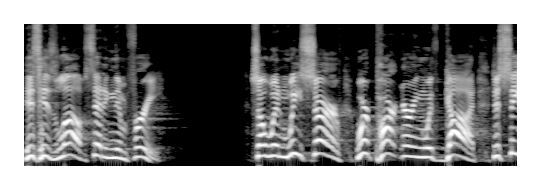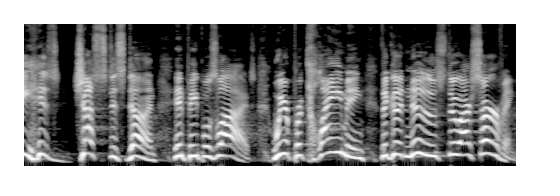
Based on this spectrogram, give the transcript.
is His love setting them free. So when we serve, we're partnering with God to see His justice done in people's lives. We're proclaiming the good news through our serving.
